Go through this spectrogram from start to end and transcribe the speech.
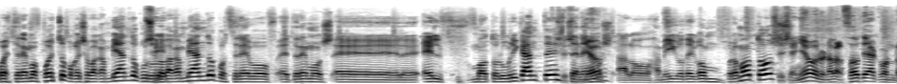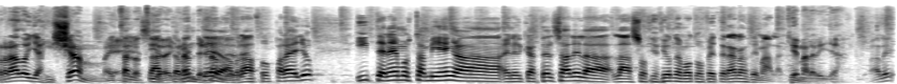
pues tenemos puesto, porque eso va cambiando, Curro Sí. lo va cambiando, pues tenemos, eh, tenemos eh, Elf Motolubricantes, Sí, tenemos señor. a los amigos de Compromotos. Sí, señor. Un abrazote a Conrado y a Hisham. Ahí están los tíos. eh, Exactamente, grandes, grandes, ¿eh? abrazos para ellos. Y tenemos también a- en el cartel sale la, la Asociación de Motos Veteranas de Málaga. Qué maravilla. ¿vale?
